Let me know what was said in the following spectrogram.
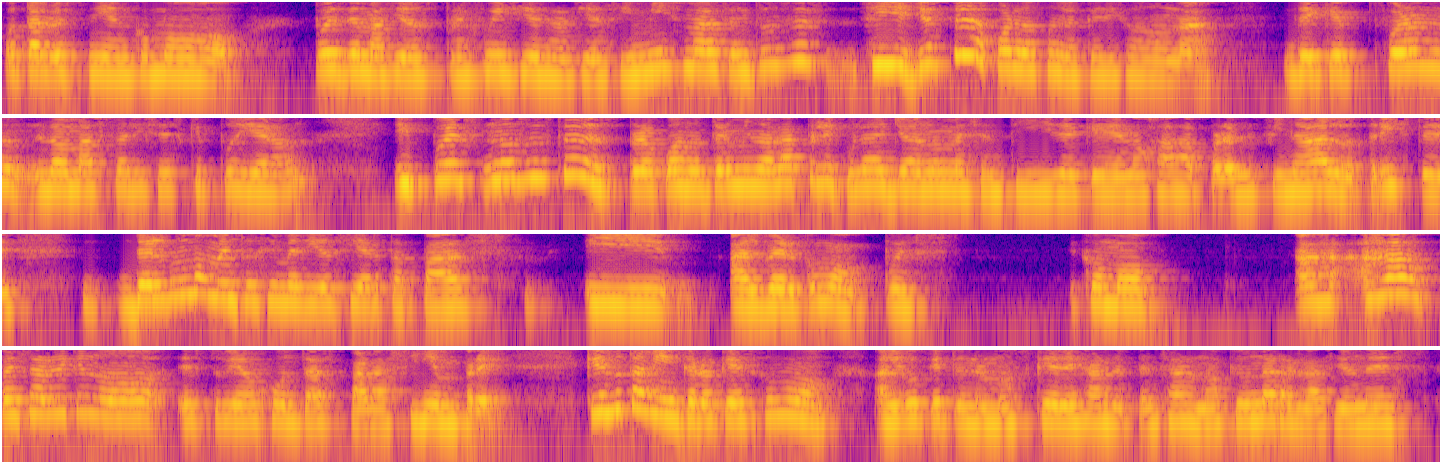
o tal vez tenían como pues demasiados prejuicios hacia sí mismas. Entonces, sí, yo estoy de acuerdo con lo que dijo Donna, de que fueron lo más felices que pudieron. Y pues, no sé ustedes, pero cuando terminó la película yo no me sentí de que enojada por el final o triste. De algún momento sí me dio cierta paz y al ver como, pues, como Ajá, a pesar de que no estuvieron juntas para siempre. Que eso también creo que es como algo que tenemos que dejar de pensar, ¿no? Que una relación es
